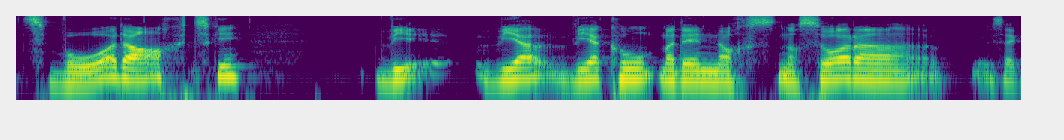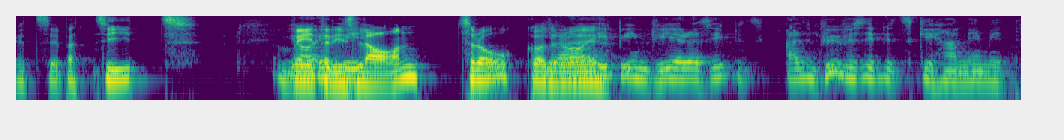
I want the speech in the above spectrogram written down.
82. Wie, wie, wie kommt man denn nach, nach so einer, ich sage jetzt eben Zeit, wieder ja, ins bin, Land zurück? Oder ja, wie? ich bin 74, also 75 habe ich mit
